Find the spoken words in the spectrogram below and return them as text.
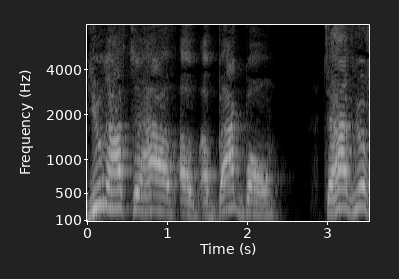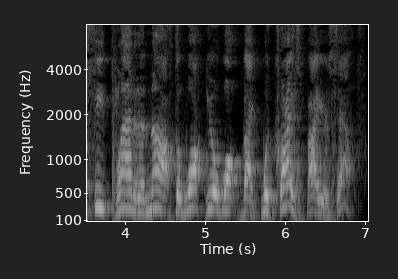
You have to have a, a backbone to have your feet planted enough to walk your walk back with Christ by yourself.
